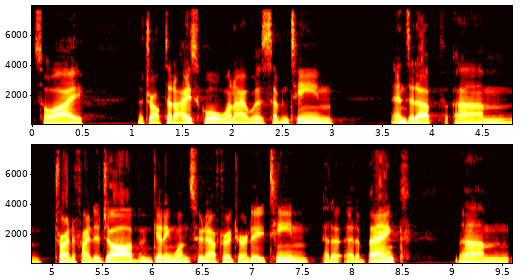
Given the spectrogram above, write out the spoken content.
So I I dropped out of high school when I was 17. Ended up um, trying to find a job and getting one soon after I turned 18 at a, at a bank. Um,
